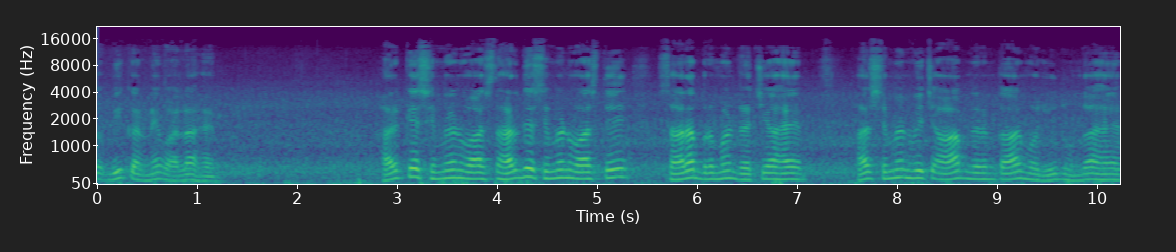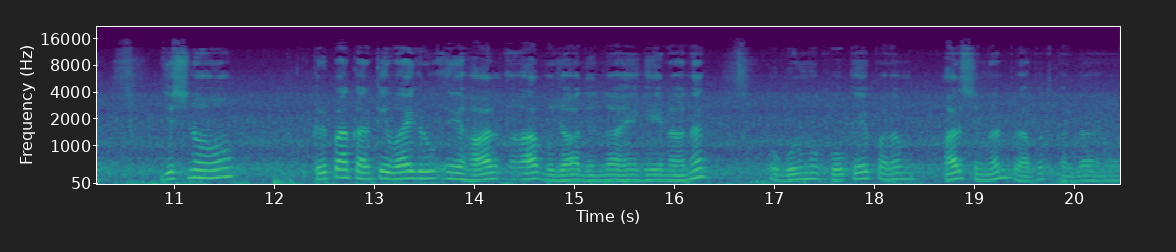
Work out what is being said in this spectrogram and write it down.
ਵੀ ਕਰਨੇ ਵਾਲਾ ਹੈ। ਹਰ ਕੇ ਸਿਮਰਨ ਵਾਸਤੇ, ਹਰ ਦੇ ਸਿਮਰਨ ਵਾਸਤੇ ਸਾਰਾ ਬ੍ਰਹਮੰਡ ਰਚਿਆ ਹੈ। ਹਰ ਸਿਮਰਨ ਵਿੱਚ ਆਪ ਨਿਰੰਕਾਰ ਮੌਜੂਦ ਹੁੰਦਾ ਹੈ, ਜਿਸ ਨੂੰ ਕਿਰਪਾ ਕਰਕੇ ਵਾਹਿਗੁਰੂ, ਇਹ ਹਾਲ ਆਪ ਬੁਝਾ ਦਿੰਦਾ ਹੈ। ਕਿ ਨਾਨਕ, ਉਹ ਗੁਰਮੁਖ ਹੋ ਕੇ ਪਰਮ ਹਰ ਸਿਮਰਨ ਪ੍ਰਾਪਤ ਕਰਦਾ ਹੈ।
